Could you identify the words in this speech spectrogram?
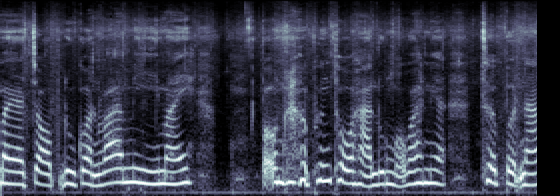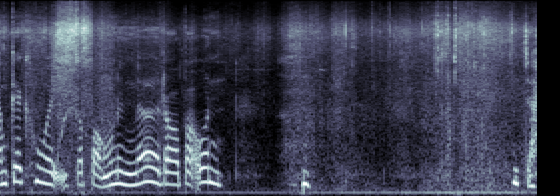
มาจอบดูก่อนว่ามีไหมป้าอ้นก็เพิ่งโทรหาลุงบอกว่าเนี่ย เธอเปิดน้ำแก๊กฮวยอีกกระป๋องหนึ่งเนอะรอป้าอ้นนี่จ้ะ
